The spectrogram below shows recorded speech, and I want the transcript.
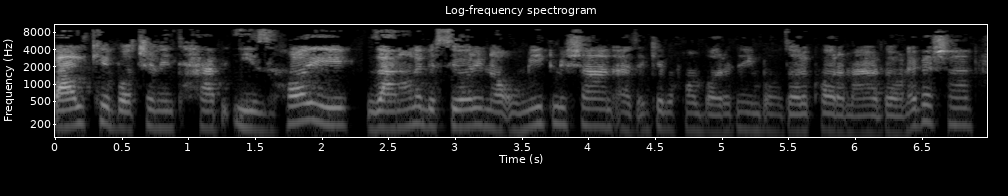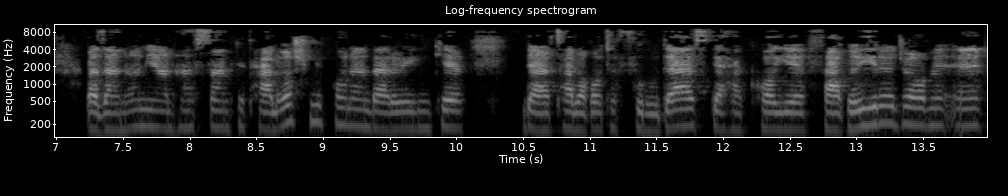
بلکه با چنین تبعیضهایی زنان بسیاری ناامید میشن از اینکه بخوان وارد این بازار کار مردانه بشن و زنانی هم هستن که تلاش می‌کنن برای اینکه در طبقات فرودست دهک های فقیر جامعه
